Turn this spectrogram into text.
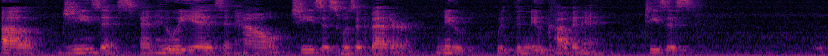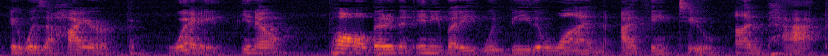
of Jesus and who he is and how Jesus was a better new with the new covenant. Jesus it was a higher way, you know. Paul better than anybody would be the one I think to unpack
